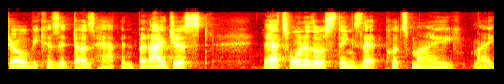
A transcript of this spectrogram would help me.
show because it does happen. But I just that's one of those things that puts my my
